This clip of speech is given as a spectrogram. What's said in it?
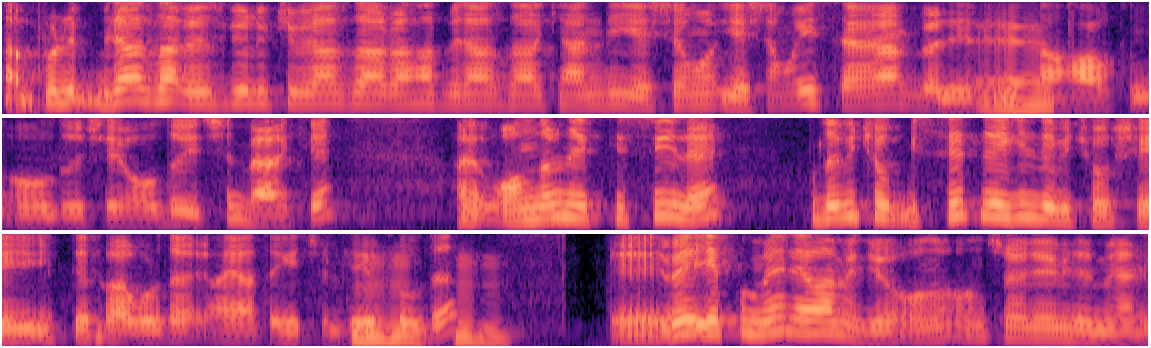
Ya biraz daha özgürlükçü, biraz daha rahat, biraz daha kendi yaşamı yaşamayı seven böyle Evet. insan halkın olduğu şey olduğu için belki hani onların etkisiyle burada birçok bisikletle ilgili de birçok şey ilk defa burada hayata geçirildi, yapıldı. Hı hı. Ee, ve yapılmaya devam ediyor. Onu onu söyleyebilirim yani.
